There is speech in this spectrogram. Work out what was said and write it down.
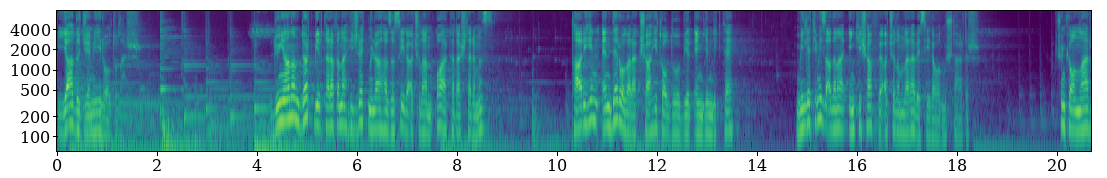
Yadı cemil oldular. Dünyanın dört bir tarafına hicret mülahazasıyla açılan o arkadaşlarımız, tarihin ender olarak şahit olduğu bir enginlikte, milletimiz adına inkişaf ve açılımlara vesile olmuşlardır. Çünkü onlar,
